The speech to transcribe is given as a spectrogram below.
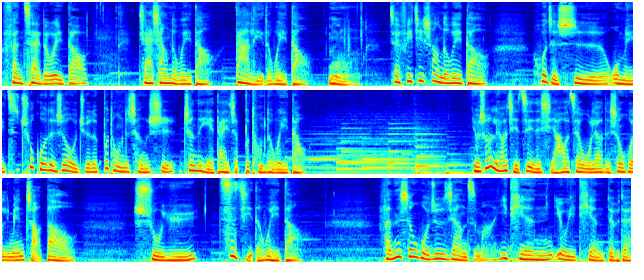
饭菜的味道，家乡的味道，大理的味道，嗯，在飞机上的味道，或者是我每一次出国的时候，我觉得不同的城市真的也带着不同的味道。有时候了解自己的喜好，在无聊的生活里面找到属于自己的味道。反正生活就是这样子嘛，一天又一天，对不对？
